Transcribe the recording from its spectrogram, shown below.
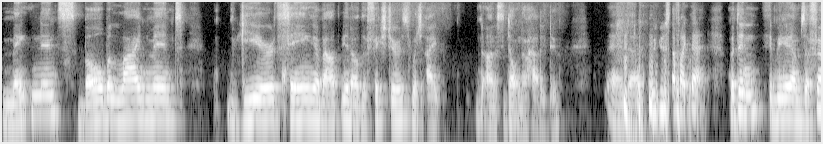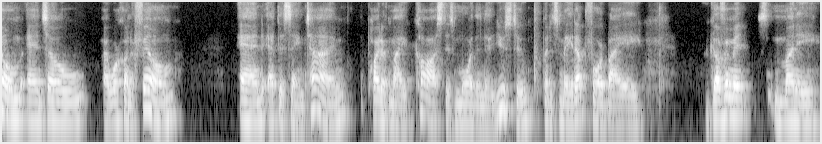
maintenance, bulb alignment, gear thing about you know the fixtures, which I honestly don't know how to do, and uh, we do stuff like that. But then it becomes a film, and so I work on a film, and at the same time, part of my cost is more than they're used to, but it's made up for by a government money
